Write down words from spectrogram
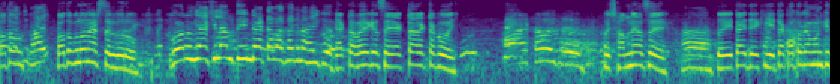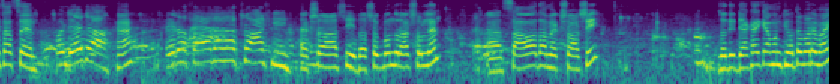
কত। কতগুলো না আসছেন গরু? গরু নিয়ে আসছিলাম তিনটা একটা বাসা কিনা হয়ে গেছে একটা হয়ে গেছে একটা আর একটা কই? ওই সামনে আছে? হ্যাঁ। তো এটাই দেখি এটা কত কেমন কি চাচ্ছেন? হ্যাঁ? এটা চাওয়া দাম একশো আশি। একশো আশি। দর্শক বন্ধুরা শুনলেন? চাওয়া দাম একশো আশি। যদি দেখায় কেমন কি হতে পারে ভাই?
